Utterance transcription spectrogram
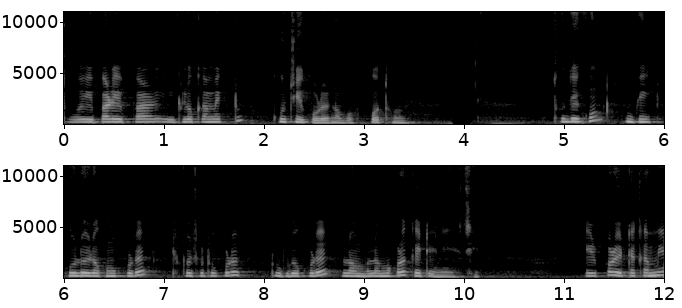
তো এবার এবার এগুলোকে আমি একটু কুচি করে নেব প্রথমে। তো দেখুন, বিটগুলো এরকম করে, ছোটো ছোটো করে, টুকরো করে, লম্বা লম্বা করে কেটে নিয়েছি। এরপর এটাকে আমি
